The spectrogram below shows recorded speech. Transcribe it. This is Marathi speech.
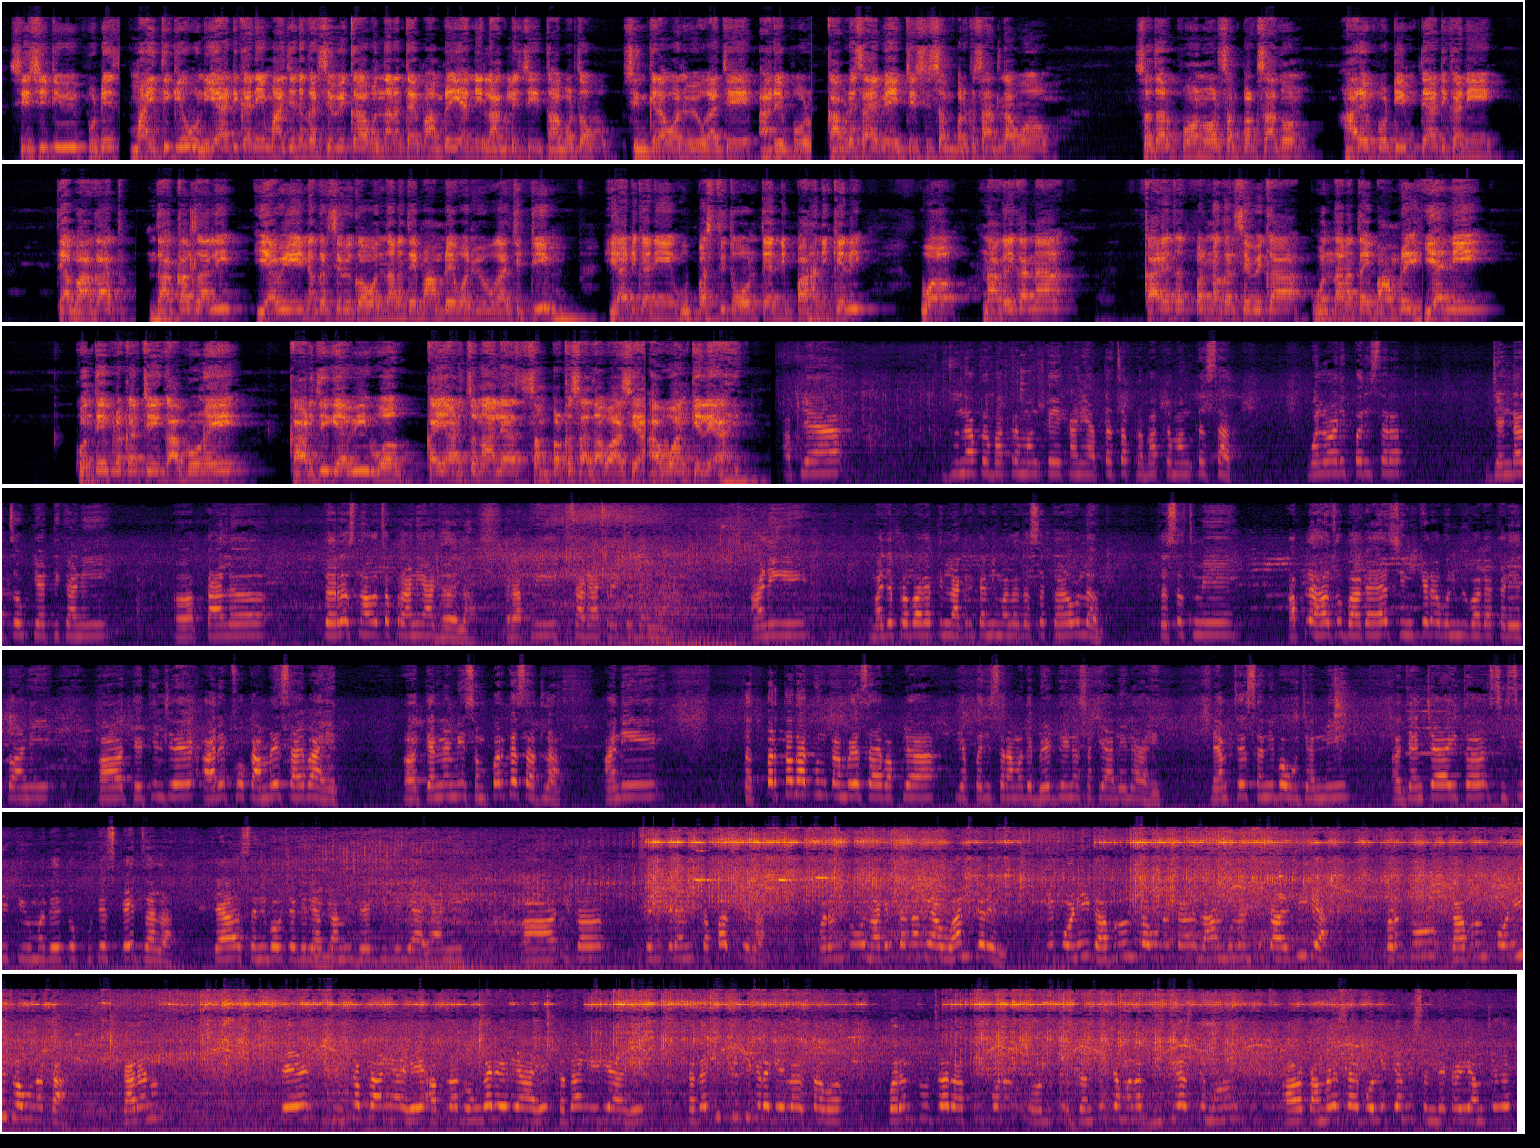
सीसीटीव्ही फुटेज माहिती घेऊन या ठिकाणी माजी नगरसेविका वंदनाताई भांबरे यांनी लागलीची ताबडतोब सिंदखेडा वन विभागाचे आरेफोड काबडे साहेब यांच्याशी संपर्क साधला व सदर फोनवर संपर्क साधून आर एपो टीम त्या ठिकाणी त्या भागात दाखल झाली. यावेळी नगरसेविका वंदनाताई भांबरे वन विभागाची टीम या ठिकाणी उपस्थित होऊन त्यांनी पाहणी केली व नागरिकांना कार्यतत्पर नगरसेविका वंदनाताई भांबरे यांनी कोणत्याही प्रकारचे घाबरू नये काळजी घ्यावी व काही अडचण आल्यास संपर्क साधावा असे आवाहन केले आहे. आपल्या जुना प्रभाग क्रमांक एक आणि आताचा प्रभाग क्रमांक सात वलवाडी परिसरात झेंडा चौक या ठिकाणी काल तरस नावाचा प्राणी आढळला. रात्री साडे अकराच्या दरम्यान. आणि माझ्या प्रभागातील नागरिकांनी मला जसं कळवलं तसंच मी आपला हा जो भाग आहे हा वन विभागाकडे येतो आणि तेथील जे R F O Kamble saheb आहेत त्यांना मी संपर्क साधला आणि तत्परता दाखवून कांबळे साहेब आपल्या या परिसरामध्ये भेट देण्यासाठी आलेले आहेत. डॅमचे आमचे सनी भाऊ ज्यांनी ज्यांच्या इथं सी सी टी व्हीमध्ये तो फुटेज कैद झाला त्या सनीभाऊच्या घरी आता आम्ही भेट दिलेली आहे आणि इथं सगळीकडे आम्ही तपास केला. परंतु नागरिकांना मी आव्हान करेल की कोणीही घाबरून जाऊ नका लहान मुलांची काळजी घ्या. परंतु घाबरून कोणीही जाऊ नका. कारण ते हिंस्र प्राणी आहे आपला डोंगर एरिया आहे खदान एरिया आहे. कदाचित ते तिकडे गेलं असावं. परंतु जर रात्री कोण जनतेच्या मनात भीती असते म्हणून कांबळे साहेब बोलले की आम्ही संध्याकाळी आमचे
